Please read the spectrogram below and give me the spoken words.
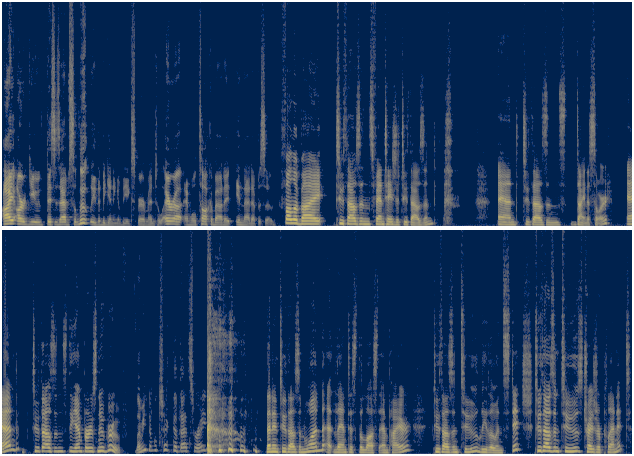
I argue this is absolutely the beginning of the experimental era, and we'll talk about it in that episode. Followed by 2000's Fantasia 2000. and 2000's Dinosaur, and 2000's The Emperor's New Groove. Let me double check that that's right. then in 2001, Atlantis the Lost Empire. 2002, Lilo and Stitch. 2002's Treasure Planet.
